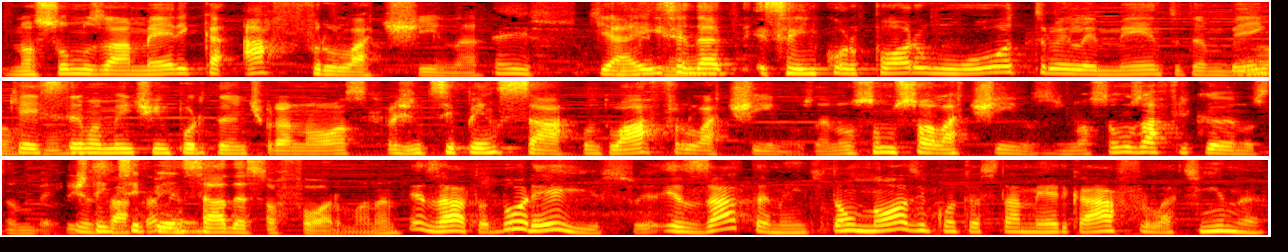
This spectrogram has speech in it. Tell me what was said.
nós somos a América afro-latina. É isso. Que aí você, dá- você incorpora um outro elemento também que é Uhum. extremamente importante para nós, pra gente se pensar quanto afro-latinos, né? Não somos só latinos, nós somos africanos também. A gente tem que se Exatamente. pensar dessa forma, né? Exato, adorei isso. Exatamente. Então, nós, enquanto esta América afro-latina,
